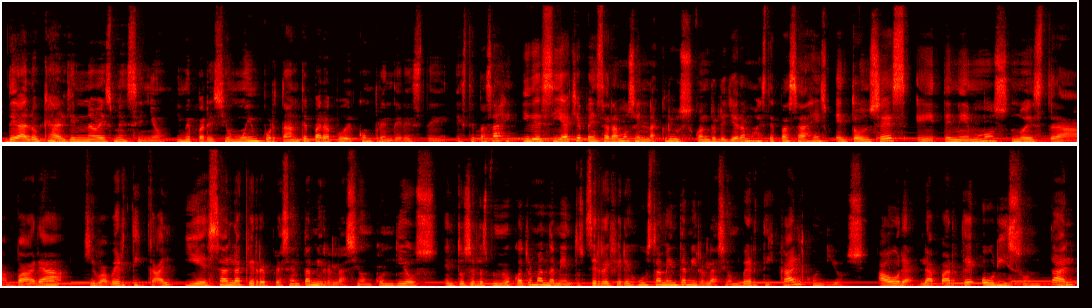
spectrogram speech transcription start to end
de algo que alguien una vez me enseñó y me pareció muy importante para poder comprender este, este pasaje. Y decía que pensáramos en la cruz. Cuando leyéramos este pasaje, entonces eh, tenemos nuestra vara que va vertical y esa es la que representa mi relación con Dios. Entonces los primeros cuatro mandamientos se refieren justamente a mi relación vertical con Dios. Ahora, la parte horizontal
